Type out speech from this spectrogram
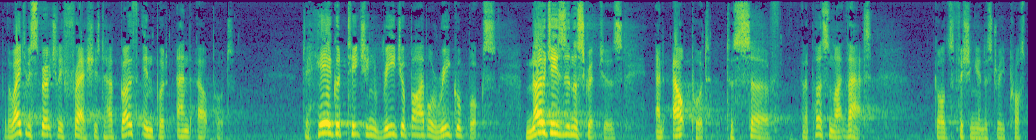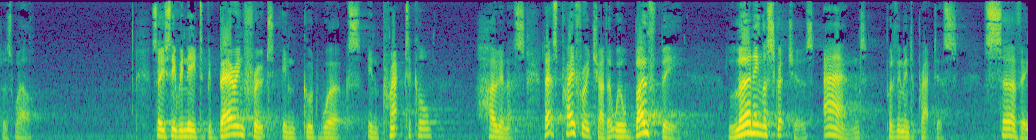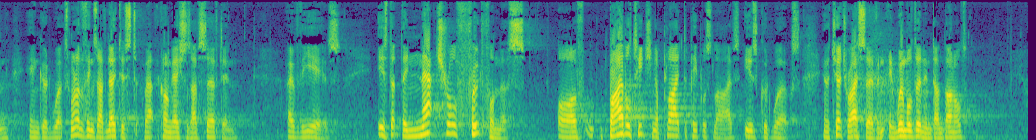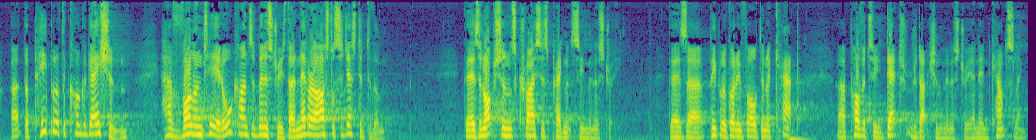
But the way to be spiritually fresh is to have both input and output. To hear good teaching, read your Bible, read good books, know Jesus in the scriptures, and output to serve. And a person like that, God's fishing industry prospers well. So you see, we need to be bearing fruit in good works, in practical holiness. Let's pray for each other. We'll both be learning the scriptures and putting them into practice, serving in good works. One of the things I've noticed about the congregations I've served in over the years is that the natural fruitfulness of Bible teaching applied to people's lives is good works. In the church where I serve, in, in Wimbledon, in Dundonald, uh, the people of the congregation have volunteered all kinds of ministries that are never asked or suggested to them. There's an options crisis pregnancy ministry. There's uh, people have got involved in a CAP, uh, poverty debt reduction ministry, and in counselling.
